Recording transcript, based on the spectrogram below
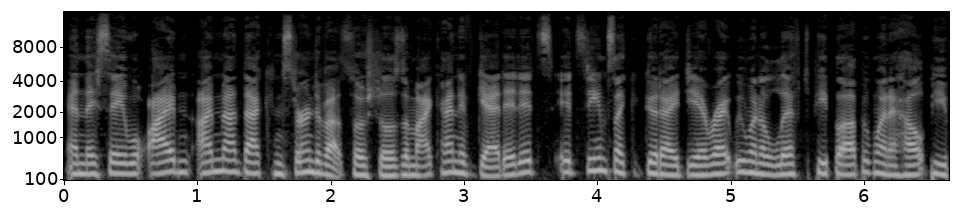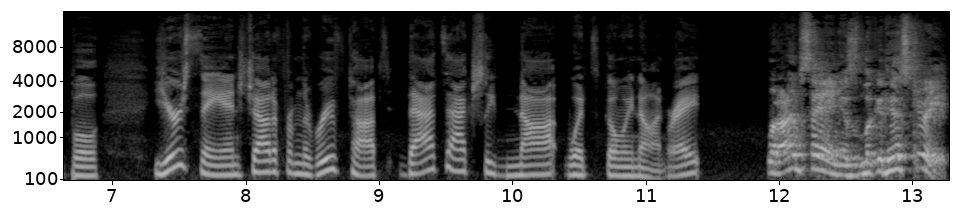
and they say, "Well, I'm I'm not that concerned about socialism. I kind of get it. It's it seems like a good idea, right? We want to lift people up. We want to help people." You're saying shout it from the rooftops. That's actually not what's going on, right? What I'm saying is look at history.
